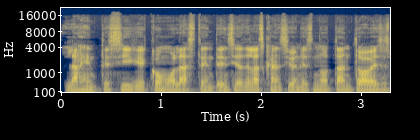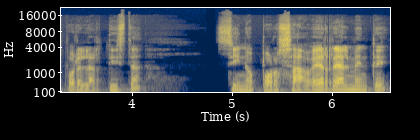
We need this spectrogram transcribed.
la gente sigue como las tendencias de las canciones, no tanto a veces por el artista, sino por saber realmente.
